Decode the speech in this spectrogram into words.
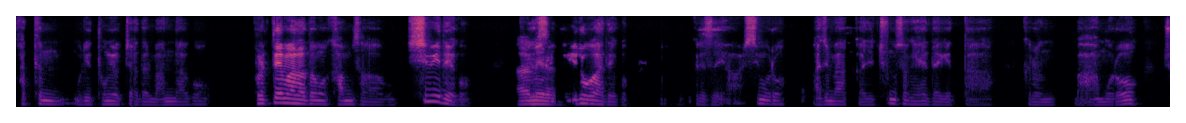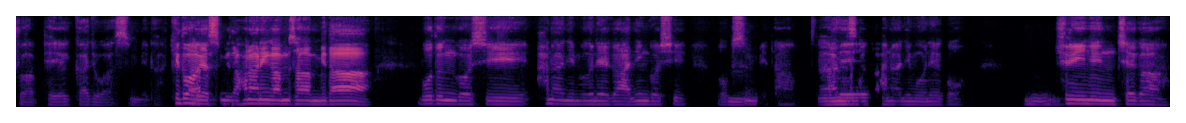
같은 우리 동역자들 만나고 볼 때마다 너무 감사하고 힘이 되고 아멘, 위로가 되고 그래서 열심으로 마지막까지 충성해야 되겠다 그런 마음으로 주 앞에 여기까지 왔습니다. 기도하겠습니다. 하나님 감사합니다. 모든 것이 하나님 은혜가 아닌 것이 없습니다. 아멘. 만사가 하나님 은혜고 음, 죄인인 제가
